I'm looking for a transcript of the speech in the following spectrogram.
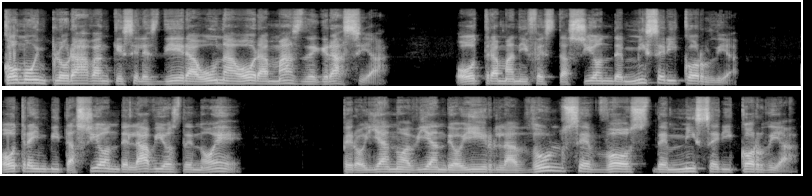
cómo imploraban que se les diera una hora más de gracia, otra manifestación de misericordia, otra invitación de labios de Noé, pero ya no habían de oír la dulce voz de misericordia.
